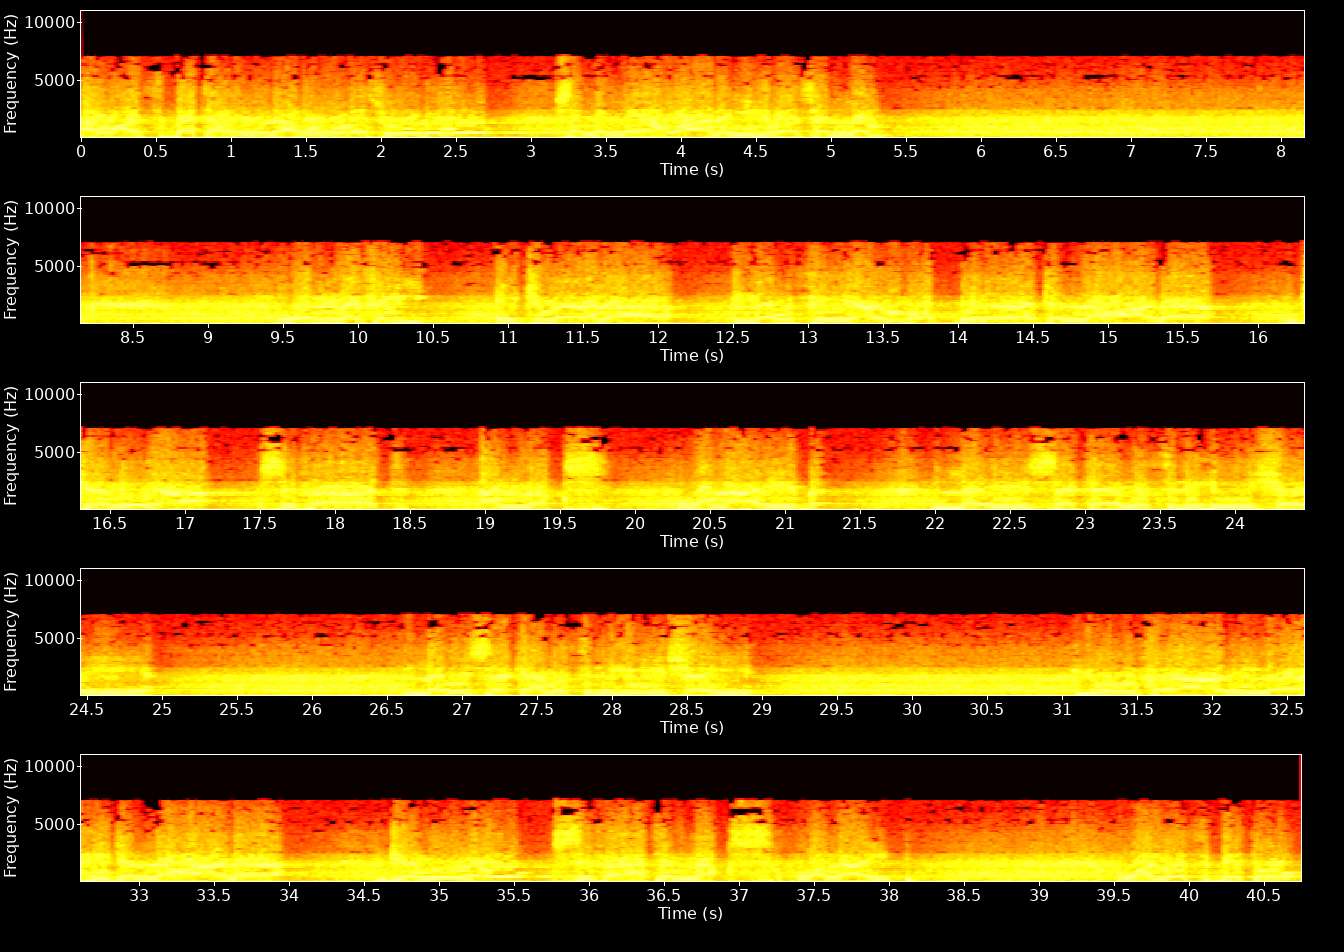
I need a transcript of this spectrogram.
أو أثبته له رسوله صلى الله عليه وسلم. والنفي إجمالا ننفي عن ربنا جل وعلا جميع صفات النقص والعيب ليس كمثله شيء ليس كمثله شيء. ينفى عن الله جل وعلا جميع صفات النقص والعيب. ونثبت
